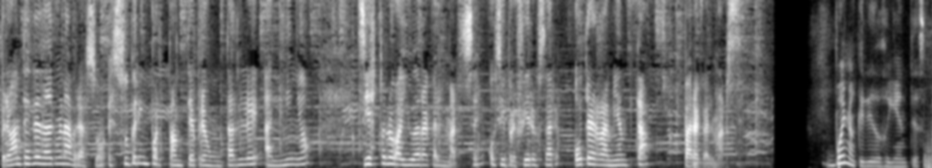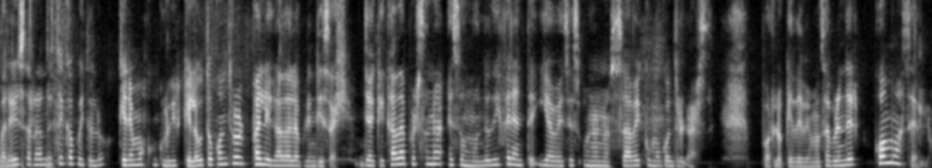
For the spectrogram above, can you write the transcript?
Pero antes de dar un abrazo, es súper importante preguntarle al niño si esto lo va a ayudar a calmarse o si prefiere usar otra herramienta para calmarse. Bueno, queridos oyentes, para ir cerrando este capítulo, queremos concluir que el autocontrol va ligado al aprendizaje, ya que cada persona es un mundo diferente y a veces uno no sabe cómo controlarse, por lo que debemos aprender cómo hacerlo.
